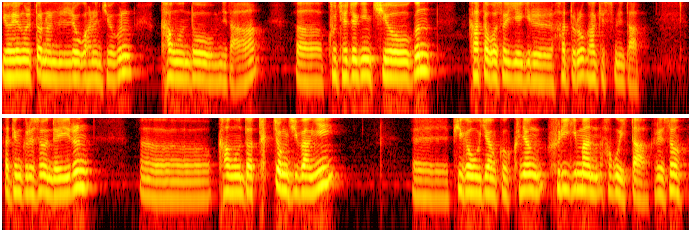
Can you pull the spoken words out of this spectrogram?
여행을 떠나려고 하는 지역은 강원도입니다. 어, 구체적인 지역은 갔다 와서 얘기를 하도록 하겠습니다. 하여튼 그래서 내일은 어, 강원도 특정 지방이 에, 비가 오지 않고 그냥 흐리기만 하고 있다. 그래서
